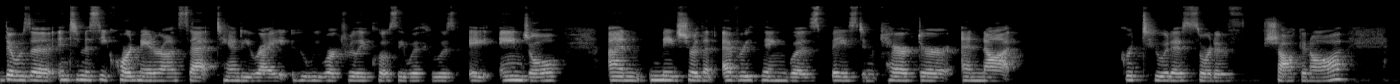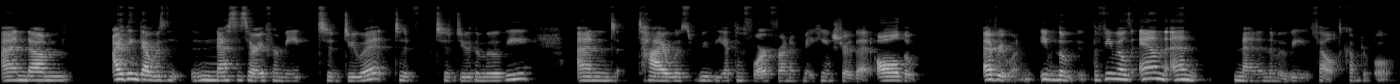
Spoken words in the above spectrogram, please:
There was an intimacy coordinator on set, Tandy Wright, who we worked really closely with, who was a angel, and made sure that everything was based in character and not gratuitous sort of shock and awe. And um, I think that was necessary for me to do it, to to do the movie. And Ti was really at the forefront of making sure that all the everyone, even the the females and and men in the movie, felt comfortable.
